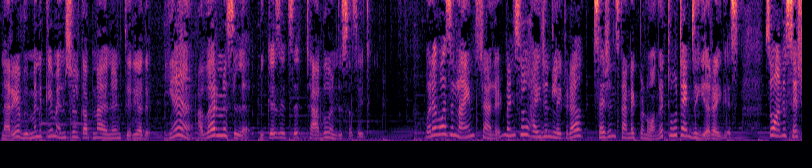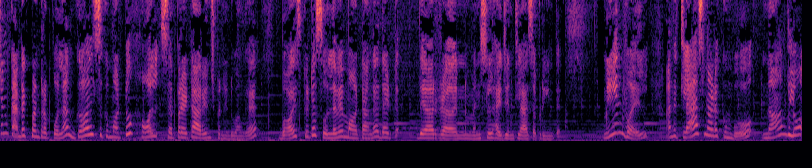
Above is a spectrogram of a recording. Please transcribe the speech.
நிறைய விமனுக்கே மென்சுரல் கப்னா என்னன்னு தெரியாது. ஏன்? அவேர்னஸ் இல்லை. Because it's a taboo in the society when I was in standard standard menstrual hygiene sessions conduct பண்ணுவாங்க. Two times year I guess so அந்த செஷன் கண்டக்ட் பண்ணுறப்போலாம் கேர்ள்ஸுக்கு மட்டும் ஹால் செப்பரேட்டாக அரேஞ்ச் பண்ணிடுவாங்க. பாய்ஸ் கிட்ட சொல்லவே மாட்டாங்க that they are menstrual hygiene class அப்படின்ட்டு. மீன்வைல் அந்த கிளாஸ் நடக்கும்போ நாங்களும்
